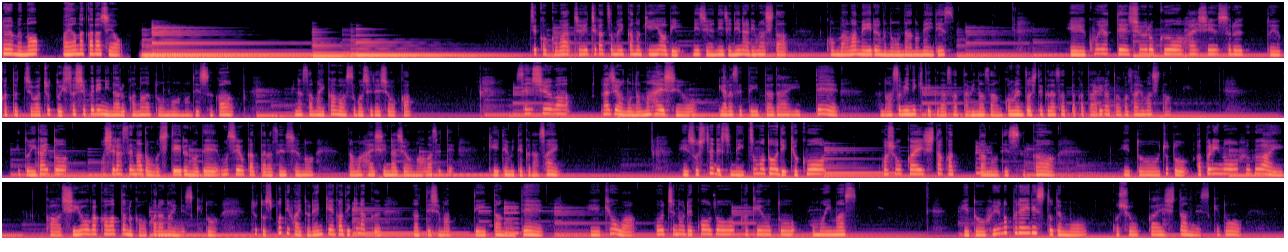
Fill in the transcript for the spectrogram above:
ルームの真夜中ラジオ。時刻は11月6日の金曜日22時になりました。こんばんはメイルームの女のメイです。えー、こうやって収録を配信するという形はちょっと久しぶりになるかなと思うのですが皆様いかがお過ごしでしょうか？先週はラジオの生配信をやらせていただいてあの遊びに来てくださった皆さんコメントしてくださった方ありがとうございました。えっと意外とお知らせなどもしているのでもしよかったら先週の生配信ラジオも合わせて聞いてみてください、えー、そしてですねいつも通り曲をご紹介したかったのですがえっ、ー、とちょっとアプリの不具合か仕様が変わったのかわからないんですけどちょっと Spotify と連携ができなくなってしまっていたので、えー、今日はお家のレコードをかけようと思います。えっ、ー、と冬のプレイリストでもご紹介したんですけど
